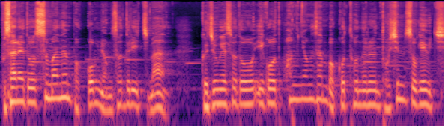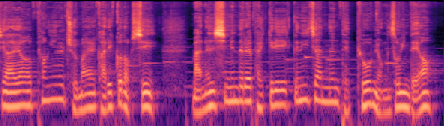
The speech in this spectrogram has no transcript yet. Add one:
부산에도 수많은 벚꽃 명소들이 있지만 그 중에서도 이곳 황령산 벚꽃 터널은 도심 속에 위치하여 평일 주말 가릴 것 없이 많은 시민들의 발길이 끊이지 않는 대표 명소인데요.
